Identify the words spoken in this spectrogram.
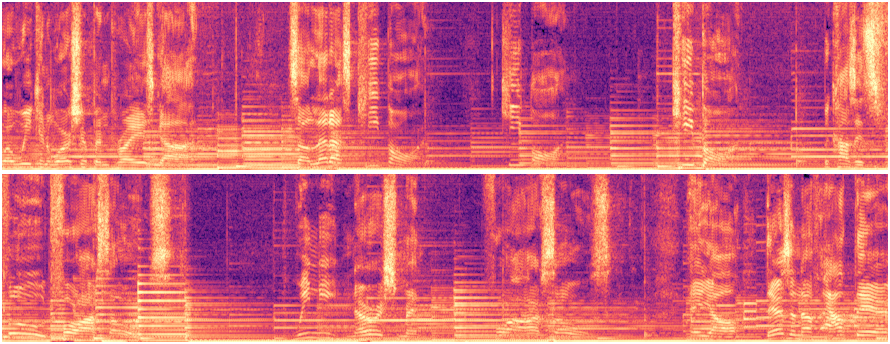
where we can worship and praise God. So let us keep on, keep on, keep on, because it's food for our souls. We need nourishment for our souls. Hey, y'all, there's enough out there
